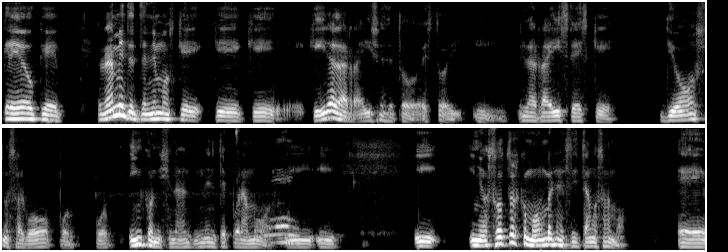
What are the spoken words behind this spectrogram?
creo que realmente tenemos que, que, que, ir a las raíces de todo esto y, y, la raíz es que Dios nos salvó por, por incondicionalmente por amor y, y, y, nosotros como hombres necesitamos amor. Eh,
